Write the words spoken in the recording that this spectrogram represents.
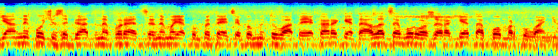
Я не хочу забігати наперед, це не моя компетенція коментувати, яка ракета, але це ворожа ракета по маркуванню.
